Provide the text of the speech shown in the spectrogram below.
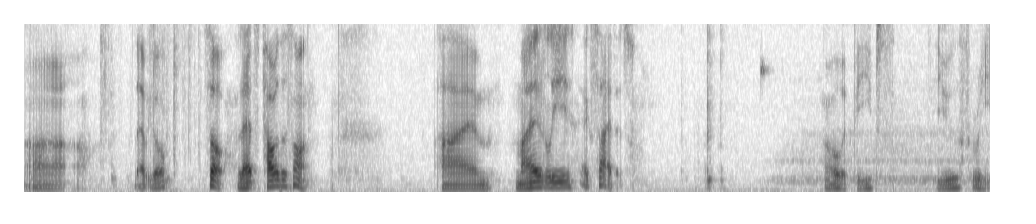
Uh, there we go. So let's power this on. I'm mildly excited. Oh, it beeps. U3.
